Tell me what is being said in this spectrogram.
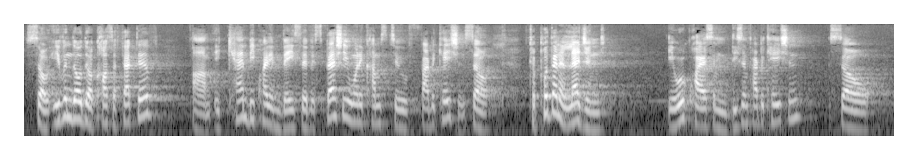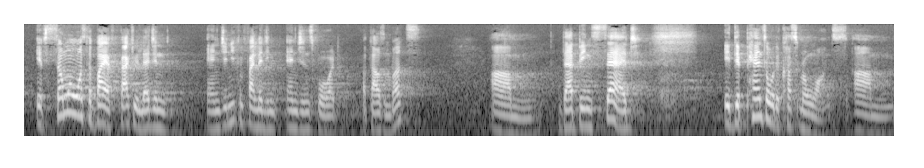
So even though they're cost effective, um, it can be quite invasive, especially when it comes to fabrication. So to put that in Legend, it requires some decent fabrication. So if someone wants to buy a factory Legend engine, you can find Legend engines for a thousand bucks. Um, that being said, it depends on what the customer wants. Um,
